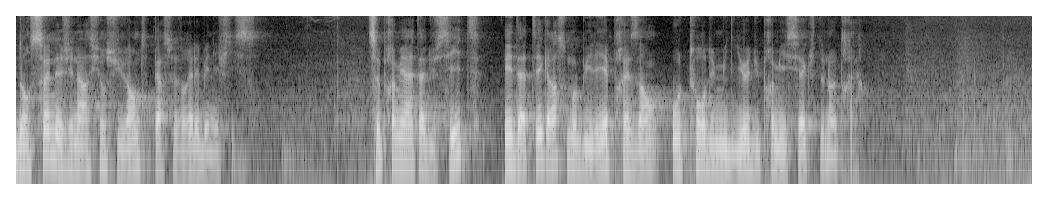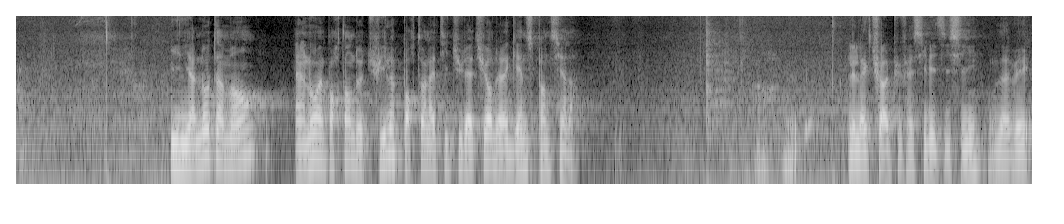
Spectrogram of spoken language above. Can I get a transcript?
dont seules les générations suivantes percevraient les bénéfices. Ce premier état du site est daté grâce au mobilier présent autour du milieu du premier siècle de notre ère. Il y a notamment un lot important de tuiles portant la titulature de la gens Pantiana. la lecture la plus facile est ici. Vous avez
